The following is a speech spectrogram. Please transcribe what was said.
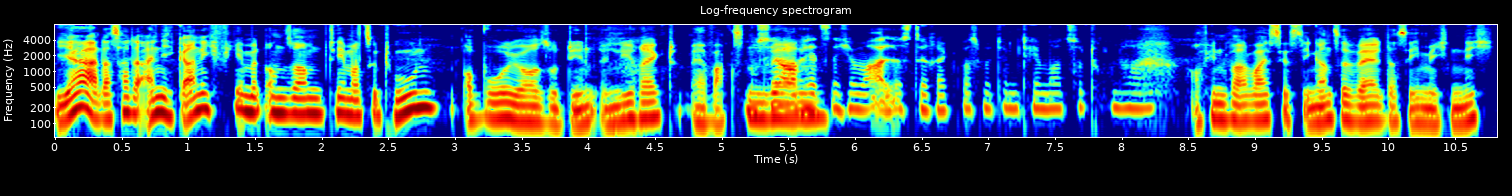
ja, das hatte eigentlich gar nicht viel mit unserem Thema zu tun, obwohl ja so den indirekt erwachsen muss ja auch werden. jetzt nicht immer alles direkt was mit dem Thema zu tun haben. Auf jeden Fall weiß jetzt die ganze Welt, dass ich mich nicht.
